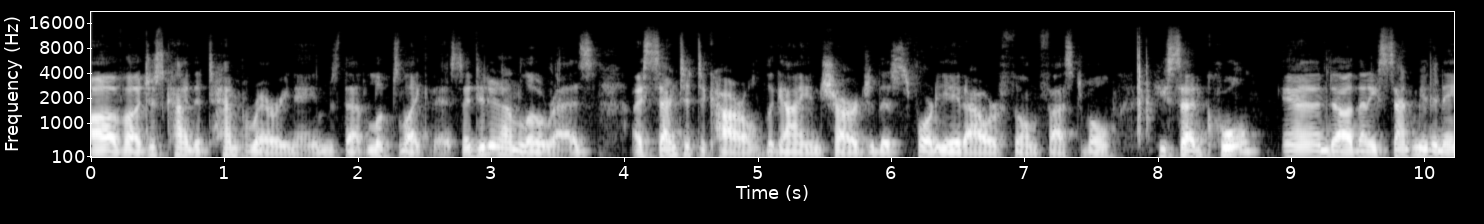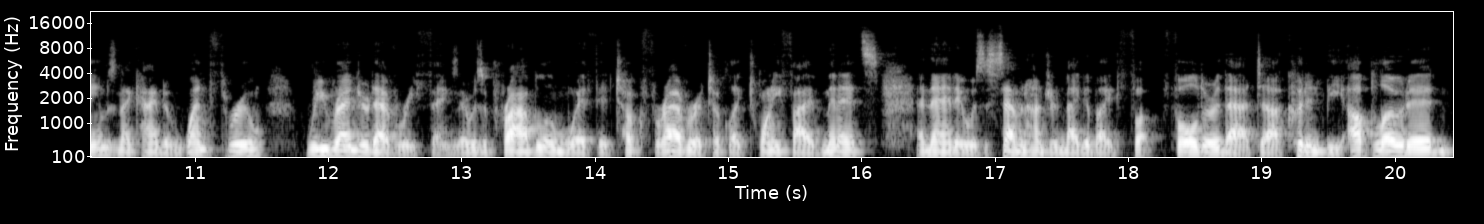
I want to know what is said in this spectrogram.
of uh, just kind of temporary names that looked like this. I did it on low res. I sent it to Carl, the guy in charge of this 48 hour film festival. He said, cool. And uh, then he sent me the names, and I kind of went through, re rendered everything. There was a problem with it took forever. It took like 25 minutes, and then it was a 700 megabyte folder that uh, couldn't be uploaded.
